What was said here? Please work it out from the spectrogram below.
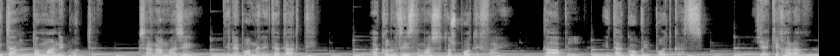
Ήταν το MoneyPod. Ξανά μαζί την επόμενη Τετάρτη. Ακολουθήστε μας στο Spotify, τα Apple ή τα Google Podcasts. Γεια και χαρά!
